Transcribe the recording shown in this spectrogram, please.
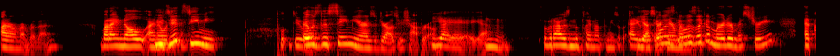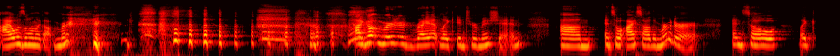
I don't remember then, but I know I know you what did see me pl- do it. It was the same year as the drowsy chaperone. yeah, yeah, yeah, yeah. Mhm. But I was in the play, not the musical. Anyway, Yes, I it can was it remember was the like a murder mystery, and I was the one that got murdered. I got murdered right at like intermission. Um, and so I saw the murderer. And so like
